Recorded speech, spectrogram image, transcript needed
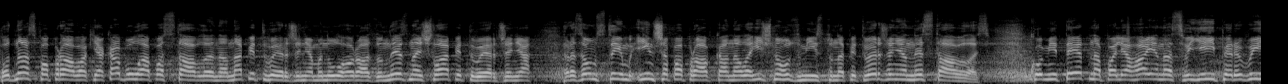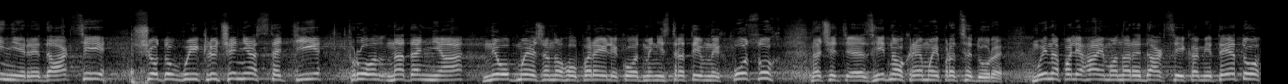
одна з поправок, яка була поставлена на підтвердження минулого разу, не знайшла підтвердження. Разом з тим, інша поправка аналогічного змісту на підтвердження не ставилась. Комітет наполягає на своїй первинній редакції щодо виключення статті про надання необмеженого переліку адміністративних послуг, значить, е, згідно окремої процедури. Ми наполягаємо на редакції комітету,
